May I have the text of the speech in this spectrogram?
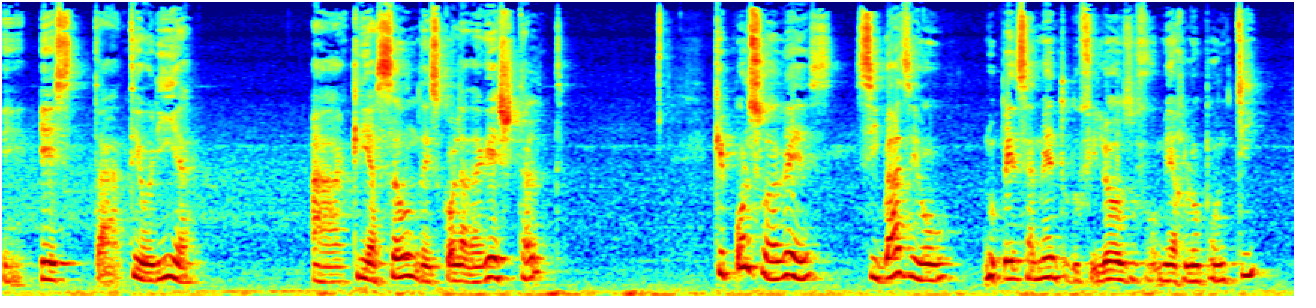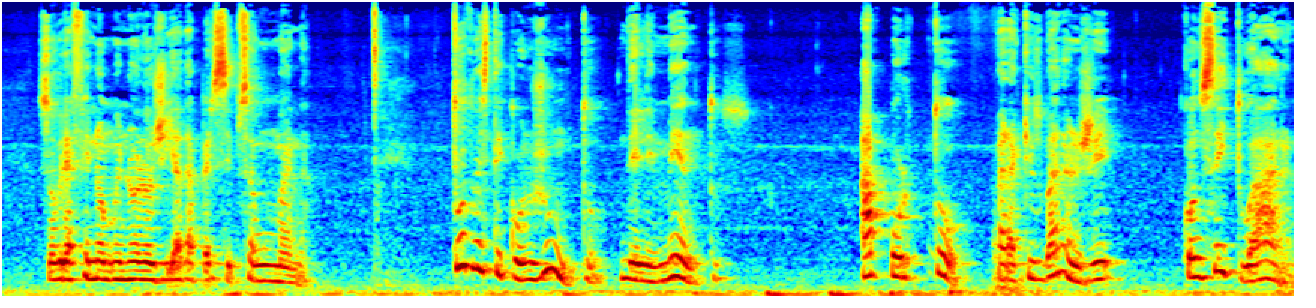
eh, esta teoria à criação da escola da Gestalt, que por sua vez se baseou no pensamento do filósofo Merleau-Ponty sobre a fenomenologia da percepção humana. Todo este conjunto de elementos aportou para que os Baranger conceituaram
